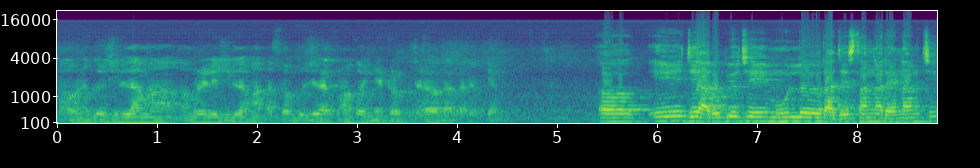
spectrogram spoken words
ભાવનગર જિલ્લામાં, અમરેલી જિલ્લામાં અથવા ગુજરાતમાં કોઈ નેટવર્ક ધરાવતા હતા કેમ? એ જે આરોપીઓ છે એ મૂળ રાજસ્થાનના રહેણાંક છે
